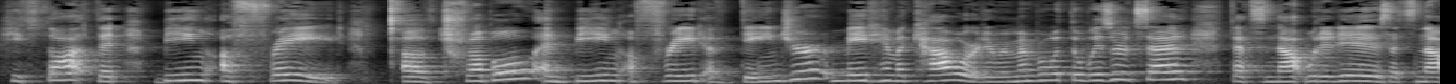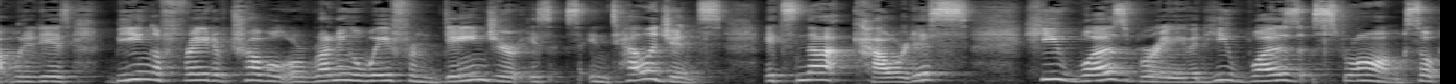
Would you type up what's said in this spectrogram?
He thought that being afraid, of trouble and being afraid of danger made him a coward. And remember what the wizard said? That's not what it is. That's not what it is. Being afraid of trouble or running away from danger is intelligence. It's not cowardice. He was brave and he was strong. So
